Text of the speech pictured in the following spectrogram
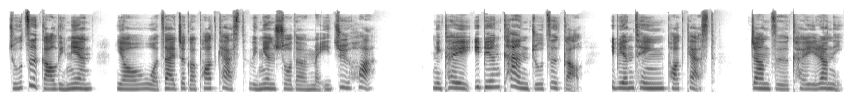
逐字稿里面。有我在这个 podcast 里面说的每一句话，你可以一边看逐字稿，一边听 podcast，这样子可以让你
